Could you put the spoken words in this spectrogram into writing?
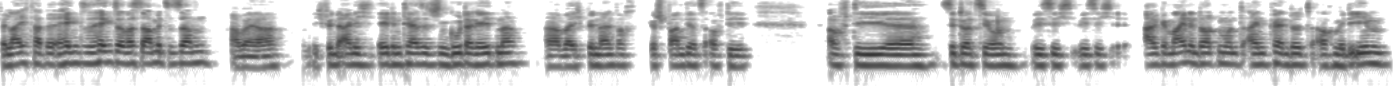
vielleicht hat, hängt, hängt sowas damit zusammen. Aber ja, ich finde eigentlich Edin Terzic ein guter Redner, aber ich bin einfach gespannt jetzt auf die auf die äh, Situation, wie sich, wie sich allgemein in Dortmund einpendelt, auch mit ihm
